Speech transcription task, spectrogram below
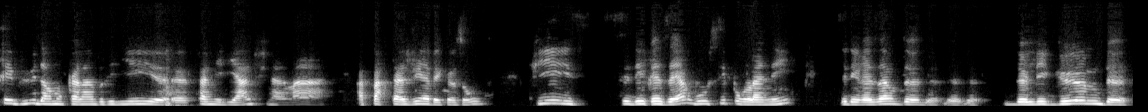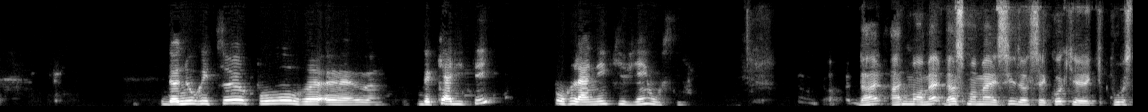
prévues dans mon calendrier euh, euh, familial, finalement, à, à partager avec eux autres. Puis, c'est des réserves aussi pour l'année. C'est des réserves de, légumes, de, nourriture pour, euh, de qualité pour l'année qui vient aussi. Dans, dans ce moment-ci, c'est quoi qui, pousse,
